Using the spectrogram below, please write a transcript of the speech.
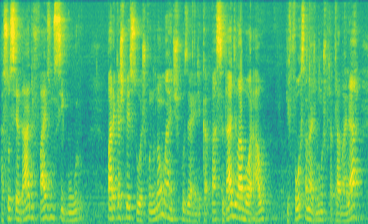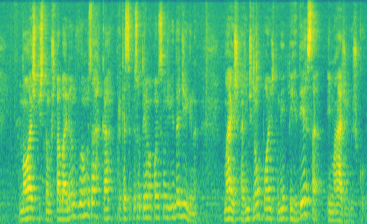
A sociedade faz um seguro para que as pessoas, quando não mais dispuserem de capacidade laboral, de força nas mãos para trabalhar, nós que estamos trabalhando vamos arcar para que essa pessoa tenha uma condição de vida digna. Mas a gente não pode também perder essa imagem do escopo.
